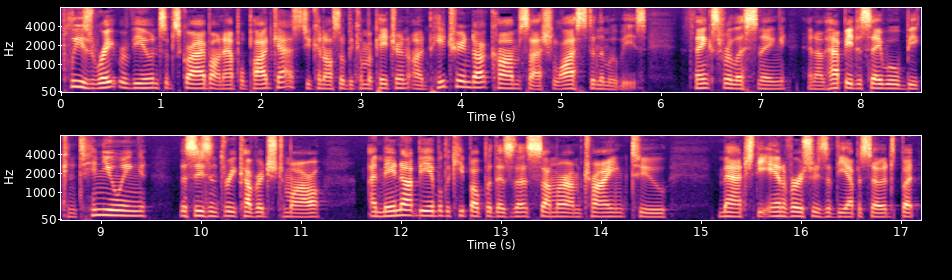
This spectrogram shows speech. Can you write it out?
Please rate, review, and subscribe on Apple Podcasts. You can also become a patron on patreon.com slash lost in the movies. Thanks for listening, and I'm happy to say we'll be continuing the season three coverage tomorrow. I may not be able to keep up with this this summer. I'm trying to match the anniversaries of the episodes, but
